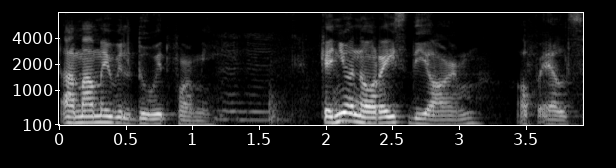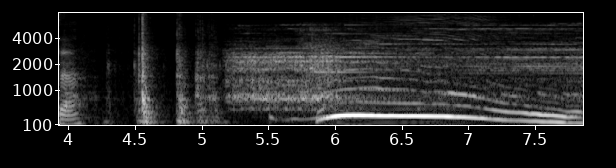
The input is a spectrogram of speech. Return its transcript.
Ah, Mami will do it for me. Can you, ano, raise the arm of Elsa? Ooh.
